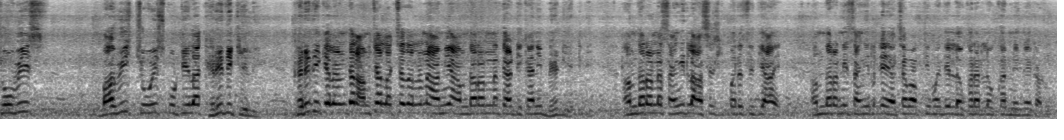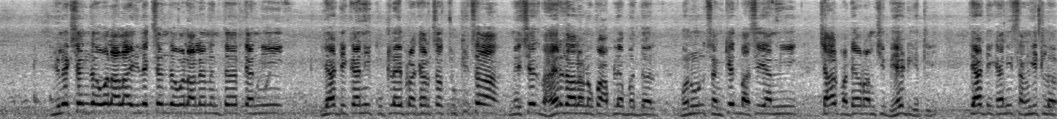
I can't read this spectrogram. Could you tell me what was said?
चोवीस बावीस चोवीस कोटीला खरेदी केली. खरेदी केल्यानंतर आमच्या लक्षात आलं ना आम्ही आमदारांना त्या ठिकाणी भेट घेतली. आमदारांना सांगितलं अशी परिस्थिती आहे. आमदारांनी सांगितलं की याच्या बाबतीमध्ये लवकरात लवकर निर्णय काढू. इलेक्शन जवळ आला इलेक्शन जवळ आल्यानंतर त्यांनी या ठिकाणी कुठल्याही प्रकारचा चुकीचा मेसेज बाहेर झाला नको आपल्याबद्दल. म्हणून संकेत बासे यांनी चार पाट्यावर आमची भेट घेतली. त्या ठिकाणी सांगितलं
